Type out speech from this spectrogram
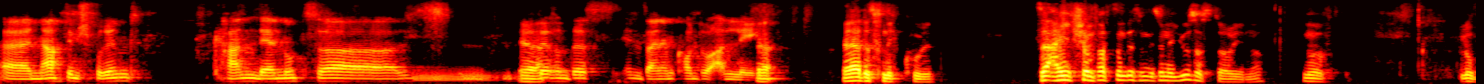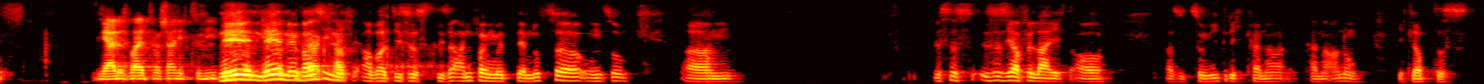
äh, nach dem Sprint kann der Nutzer ja. das und das in seinem Konto anlegen. Ja, ja das finde ich cool. Das ist ja eigentlich schon fast so ein bisschen wie so eine User-Story, ne? Nur Club. Ja, das war jetzt wahrscheinlich zu niedrig. Nee, nee, nee, weiß ich nicht. Aber dieses, dieser Anfang mit der Nutzer und so, ähm, ist, es, ist es ja vielleicht auch, also zu niedrig, keine, keine Ahnung. Ich glaube, das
